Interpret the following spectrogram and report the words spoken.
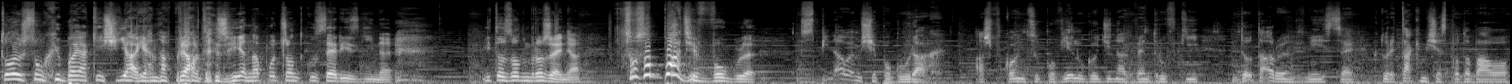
to już są chyba jakieś jaja naprawdę, że ja na początku serii zginę. I to z odmrożenia. Co za badziew w ogóle? Wspinałem się po górach, aż w końcu po wielu godzinach wędrówki dotarłem w miejsce, które tak mi się spodobało,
